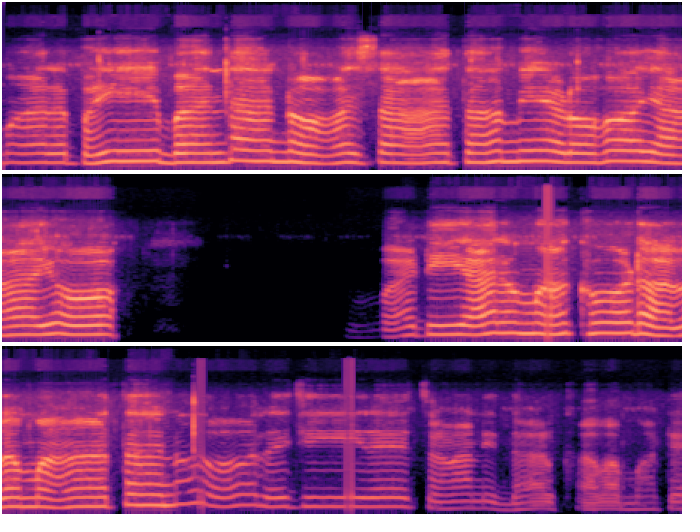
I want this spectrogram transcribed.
મારા ભાઈ બંધનો સાથ મેળો આયો. વડિયારમાં ખોડલ માતનો જીરે ચણાની દાળ ખાવા માટે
